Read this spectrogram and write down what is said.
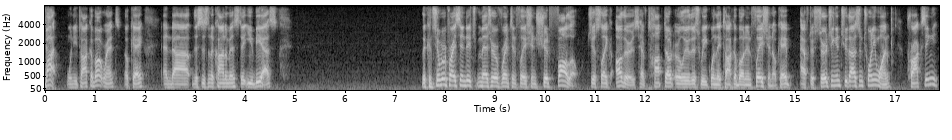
but when you talk about rent, okay, and uh, this is an economist at UBS the consumer price index measure of rent inflation should follow, just like others have topped out earlier this week when they talk about inflation, okay? After surging in 2021, proxying,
